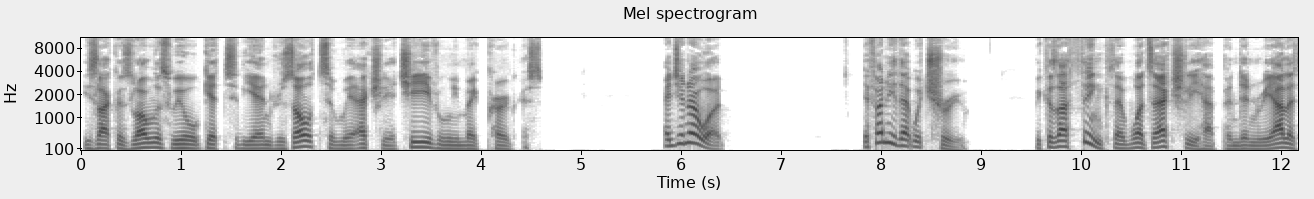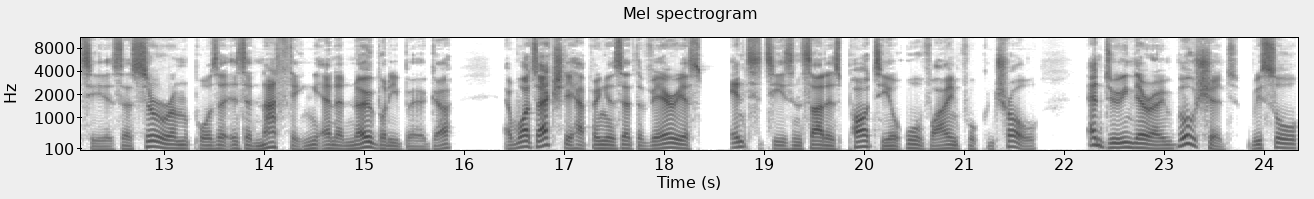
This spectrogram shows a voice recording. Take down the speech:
He's like, as long as we all get to the end results and we actually achieve and we make progress. And you know what? If only that were true, Because I think that what's actually happened in reality is that Cyril Ramaphosa is a nothing and a nobody burger. And what's actually happening is that the various entities inside his party are all vying for control and doing their own bullshit. We saw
